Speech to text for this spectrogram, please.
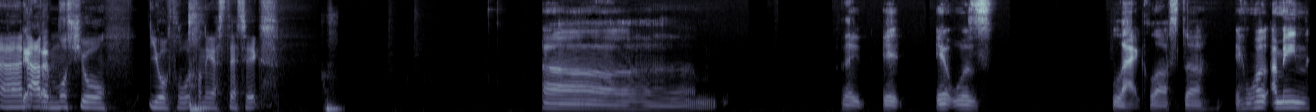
And Yeah, Adam, that's- what's your your thoughts on the aesthetics? Um, they it it was lackluster. It was. I mean,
